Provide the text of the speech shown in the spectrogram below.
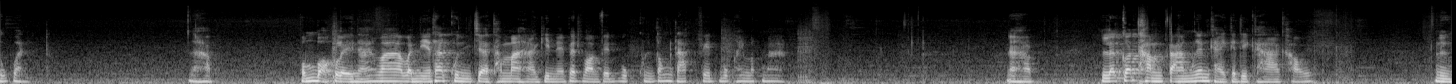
ทุกวันนะครับ ผมบอกเลยนะว่าวันนี้ถ้าคุณจะทำมาหากินในแพลตฟอร์ม Facebook คุณต้องรัก Facebook ให้มาก ๆนะครับ แล้วก็ทำตามเงื่อนไขกติกาเขาหนึ่ง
